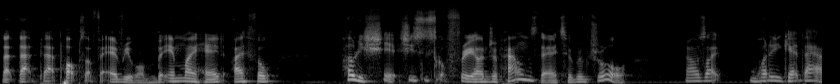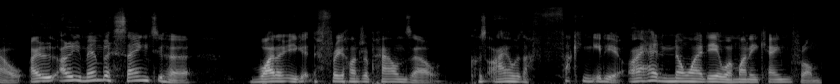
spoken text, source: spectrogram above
that that that pops up for everyone, but in my head, I thought, holy shit, she's just got three hundred pounds there to withdraw. And I was like, why do you get that out? I I remember saying to her, why don't you get the three hundred pounds out? Because I was a fucking idiot. I had no idea where money came from.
